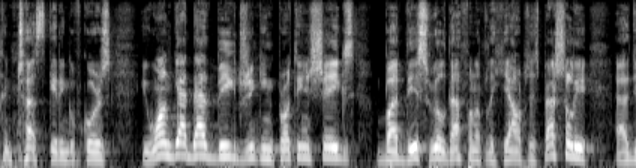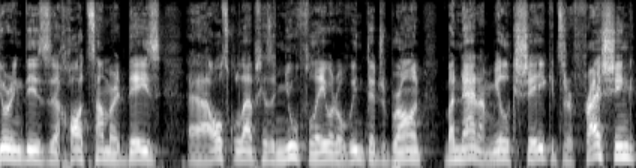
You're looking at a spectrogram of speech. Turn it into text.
just kidding of course, you won't get that big drinking protein shakes, but this will definitely help, especially uh, during these uh, hot summer days. Uh, Old School Labs has a new flavor of vintage brown banana milkshake, it's refreshing,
